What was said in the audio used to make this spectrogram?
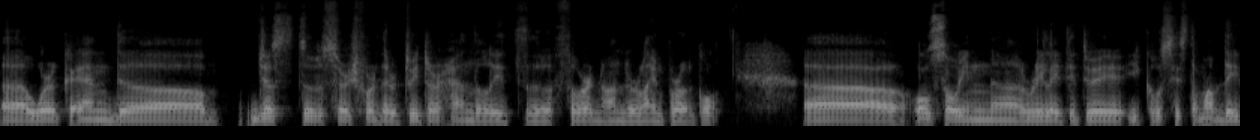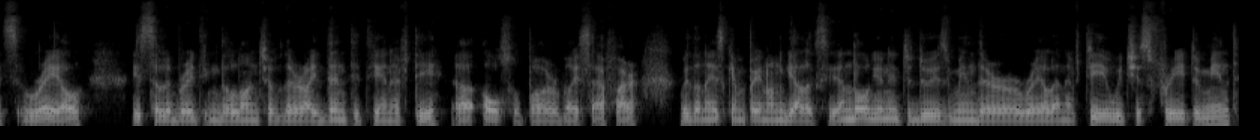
Uh, work and uh, just to search for their Twitter handle, it's uh, Thorn underline protocol. also, in related to ecosystem updates, Rail is celebrating the launch of their identity NFT, uh, also powered by Sapphire, with a nice campaign on Galxe. And all you need to do is mint their Rail NFT, which is free to mint,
